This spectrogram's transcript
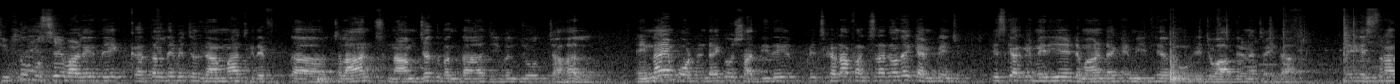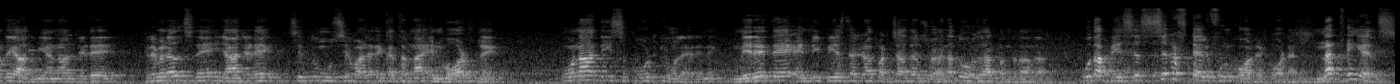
Sidhu ਮੂਸੇਵਾਲੇ ਦੇ ਕਤਲ ਦੇ ਵਿੱਚ ਇਲਜ਼ਾਮਾਂ 'ਚ ਗ੍ਰਿਫਤ ਚਲਾਨ 'ਚ ਨਾਮਜ਼ਦ ਬੰਦਾ ਜੀਵਨ ਜੋਤ ਚਾਹਲ ਇੰਨਾ ਇੰਪੋਰਟੈਂਟ ਹੈ ਕਿ ਉਹ ਸ਼ਾਦੀ ਦੇ ਵਿੱਚ ਖੜਾ ਫੰਕਸ਼ਨਾਂ ਤੇ ਉਹਦੇ ਕੈਂਪੇਨ 'ਚ। ਇਸ ਕਰਕੇ ਮੇਰੀ ਇਹ ਡਿਮਾਂਡ ਹੈ ਕਿ ਮੀਥੇਰ ਨੂੰ ਇਹ ਜਵਾਬ ਦੇਣਾ ਚਾਹੀਦਾ। ਕਿ ਇਸ ਤਰ੍ਹਾਂ ਦੇ ਆਦਮੀਆਂ ਨਾਲ ਜਿਹੜੇ ਕ੍ਰਿਮੀਨਲਸ ਨੇ ਜਾਂ ਜਿਹੜੇ ਸਿੱਧੂ ਮੂਸੇਵਾਲੇ ਦੇ ਕਤਲ ਨਾਲ ਇਨਵੋਲਵਡ ਨੇ, ਉਹਨਾਂ ਦੀ ਸਪੋਰਟ ਕਿਉਂ ਲੈ ਰਹੇ ਨੇ? ਮੇਰੇ ਤੇ ਐਨਡੀਪੀਐਸ ਦਾ ਜਿਹੜਾ ਪਰਚਾ ਦਰਜ ਹੋਇਆ ਨਾ 2015 ਦਾ, ਉਹਦਾ ਬੇਸਿਸ ਸਿਰਫ ਟੈਲੀਫੋਨ ਕਾਲ ਰਿਕਾਰਡ ਹੈ ਨਥਿੰਗ ਐਲਸ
